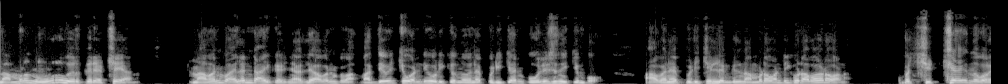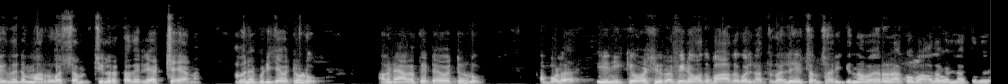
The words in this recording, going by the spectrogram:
നമ്മൾ നൂറ് പേർക്ക് രക്ഷയാണ്. അവൻ വയലന്റ് ആയി കഴിഞ്ഞാൽ അവൻ മദ്യവെച്ച് വണ്ടി ഓടിക്കുന്നവനെ പിടിക്കാൻ പോലീസ് നിൽക്കുമ്പോൾ അവനെ പിടിച്ചില്ലെങ്കിൽ നമ്മുടെ വണ്ടി കൂടെ അപകടമാണ്. അപ്പൊ ശിക്ഷ എന്ന് പറയുന്നതിന്റെ മറുവശം ചിലർക്ക് അത് രക്ഷയാണ്. അവനെ പിടിച്ചേ പറ്റുള്ളൂ. അവനെ അകത്തിട്ടേ പറ്റുള്ളൂ. അപ്പോൾ എനിക്കോ ഷിറഫിനോ അത് ബാധകമല്ലാത്തത് അല്ലെങ്കിൽ സംസാരിക്കുന്ന വേറൊരാൾക്കോ ബാധകമല്ലാത്തത്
